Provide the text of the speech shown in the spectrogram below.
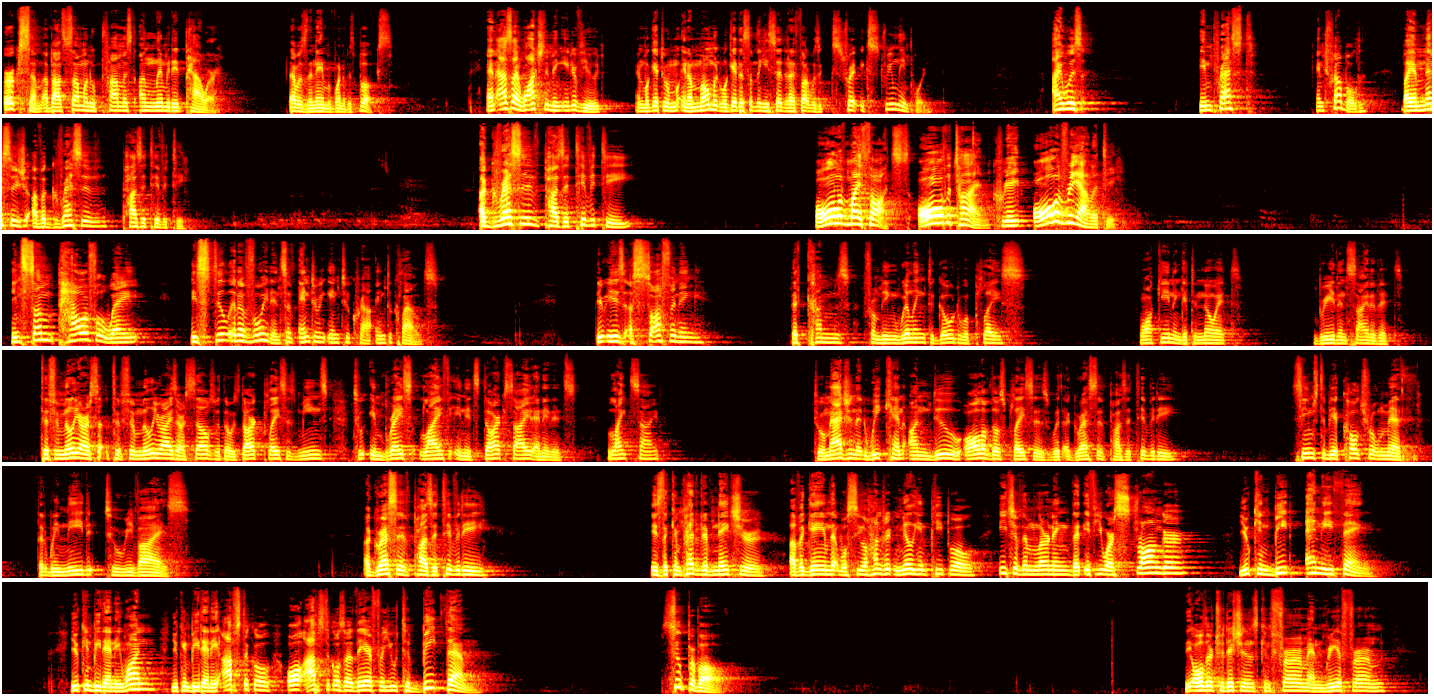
irksome about someone who promised unlimited power. That was the name of one of his books. And as I watched him being interviewed, And we'll get to, him in a moment, we'll get to something he said that I thought was extre- extremely important. I was impressed and troubled by a message of aggressive positivity. Aggressive positivity, all of my thoughts, all the time, create all of reality. In some powerful way, is still an avoidance of entering into, crowd, into clouds. There is a softening that comes from being willing to go to a place, walk in and get to know it, breathe inside of it. To, familiarize, to familiarize ourselves with those dark places means to embrace life in its dark side and in its light side. To imagine that we can undo all of those places with aggressive positivity seems to be a cultural myth that we need to revise. Aggressive positivity is the competitive nature of a game that will see 100 million people, each of them learning that if you are stronger, you can beat anything. You can beat anyone, you can beat any obstacle. All obstacles are there for you to beat them. Super Bowl. The older traditions confirm and reaffirm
